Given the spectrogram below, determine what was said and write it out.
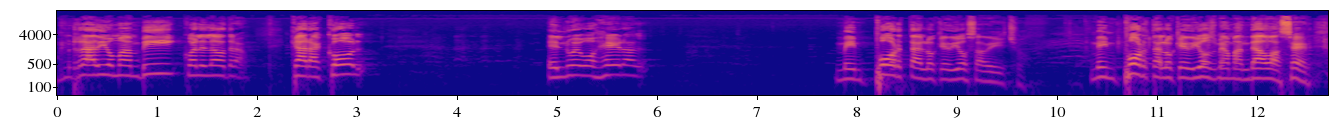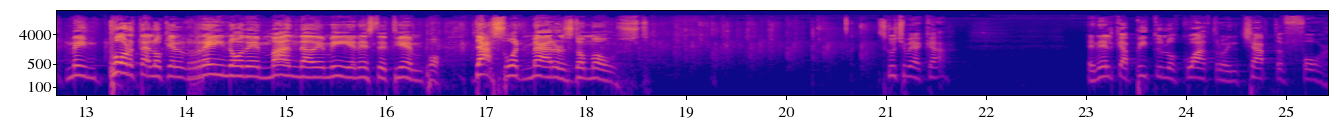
Radio Mambí, ¿cuál es la otra? Caracol, el nuevo Herald. Me importa lo que Dios ha dicho. Me importa lo que Dios me ha mandado hacer. Me importa lo que el reino demanda de mí en este tiempo. That's what matters the most. Escúcheme acá. En el capítulo 4, en chapter 4,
